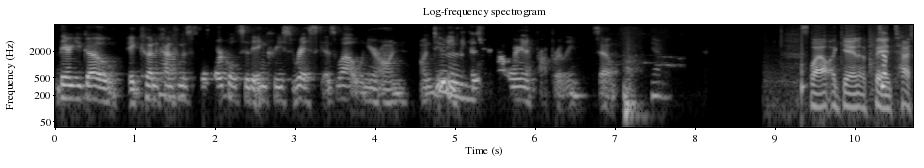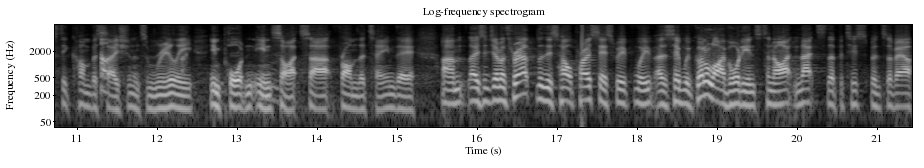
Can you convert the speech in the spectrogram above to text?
there you go. It kind of yeah. kind of comes full circle to the increased risk as well when you're on on duty mm. because you're not wearing it properly. So yeah. Well, again, a fantastic conversation and some really important insights uh, from the team there. Um, ladies and gentlemen, throughout this whole process, we've, we've, as I said, we've got a live audience tonight, and that's the participants of our,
